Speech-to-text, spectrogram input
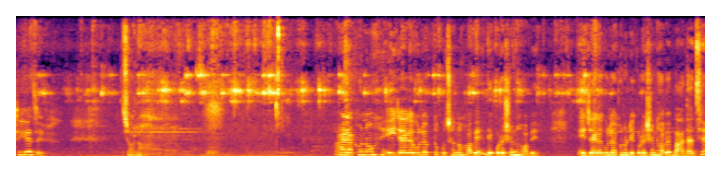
ঠিক আছে? চলো। আর এখনও এই জায়গাগুলো একটু গোছানো হবে ডেকোরেশন হবে। এই জায়গাগুলো এখনও ডেকোরেশন হবে, বাদ আছে।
